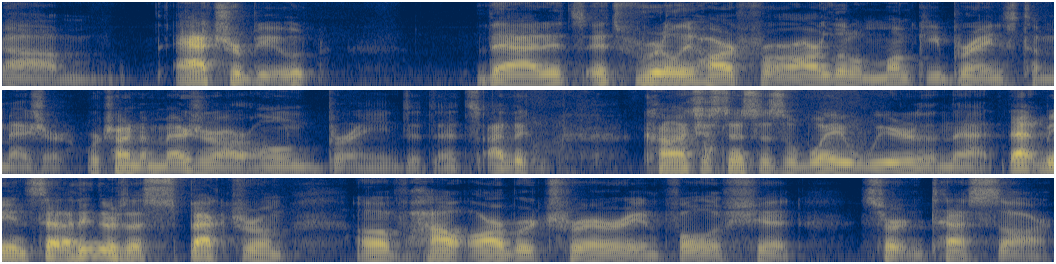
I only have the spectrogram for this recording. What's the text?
um, attribute that it's it's really hard for our little monkey brains to measure. We're trying to measure our own brains. It, it's I think consciousness is way weirder than that. That being said, I think there's a spectrum of how arbitrary and full of shit certain tests are.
